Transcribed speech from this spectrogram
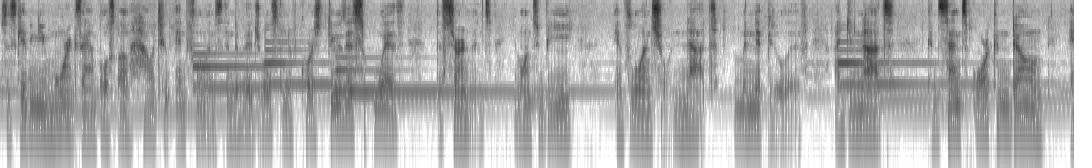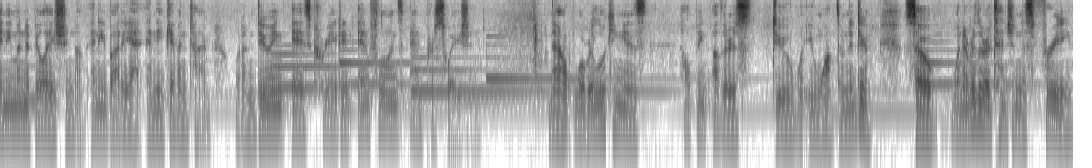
just giving you more examples of how to influence individuals. And of course, do this with discernment. You want to be influential, not manipulative. I do not consent or condone any manipulation of anybody at any given time. What I'm doing is creating influence and persuasion. Now, what we're looking is helping others do what you want them to do. So, whenever their attention is free,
